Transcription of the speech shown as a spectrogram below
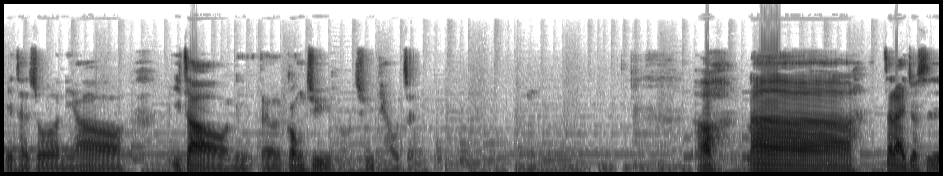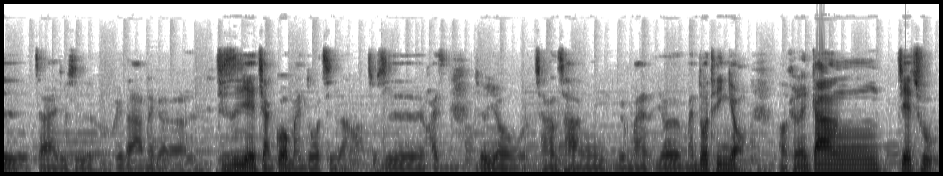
变成说你要依照你的工具去调整。好，那再来就是再来就是回答那个，其实也讲过蛮多次的哈，就是还就有常常有蛮有蛮多听友哦，可能刚接触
